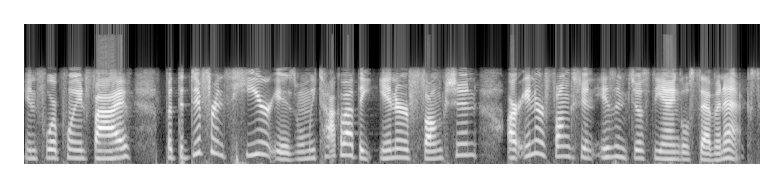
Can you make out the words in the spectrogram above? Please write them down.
in 4.5. But the difference here is when we talk about the inner function, our inner function isn't just the angle 7x.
